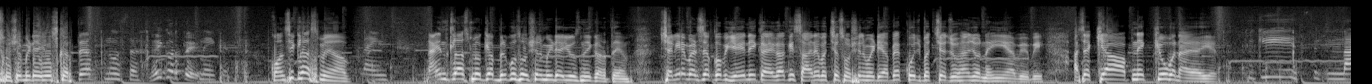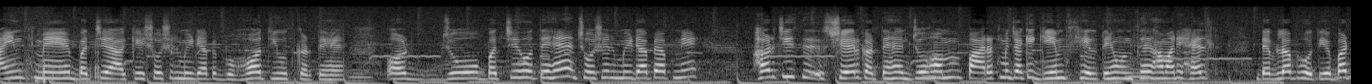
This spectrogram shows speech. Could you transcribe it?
सोशल मीडिया यूज़ करते हैं? नो सर नहीं करते? नहीं करते। कौन सी क्लास में हैं आप? नाइन्थ नाइन्थ क्लास में क्या बिल्कुल सोशल मीडिया यूज़ नहीं करते हैं? चलिए मेरे से कभी ये नहीं कहेगा कि सारे बच्चे सोशल मीडिया पे कुछ बच्चे जो हैं जो नहीं हैं अभी भी। अच्छा क्या आपने क्यों बनाया ये? क्योंकि नाइन्थ में बच्चे आके सोशल मीडिया पे बहुत यूज़ करते हैं। और जो बच्चे होते हैं सोशल मीडिया पे अपने हर चीज़ शेयर करते हैं। जो हम पार्क में जाके गेम्स खेलते हैं उनसे हमारी हेल्थ डेवलप होती है। बट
